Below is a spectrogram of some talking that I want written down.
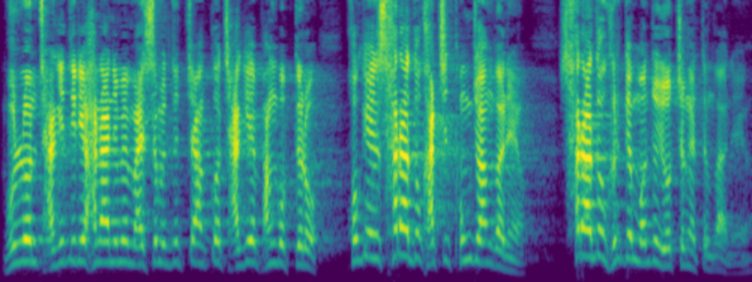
물론 자기들이 하나님의 말씀을 듣지 않고 자기의 방법대로 거기엔 사라도 같이 동조한 거 아니에요. 사라도 그렇게 먼저 요청했던 거 아니에요.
